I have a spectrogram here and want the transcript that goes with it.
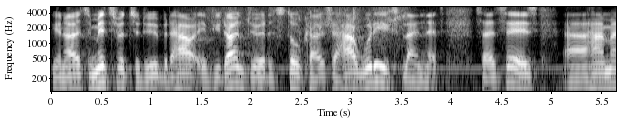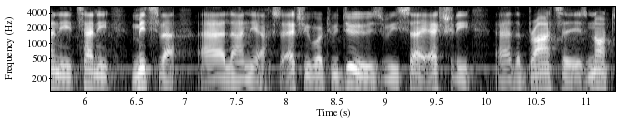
You know, it's a mitzvah to do, but how, if you don't do it, it's still kosher. How would he explain that? So it says, Hamani Tani mitzvah laniach. So actually what we do is we say, actually, the Brata is not,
